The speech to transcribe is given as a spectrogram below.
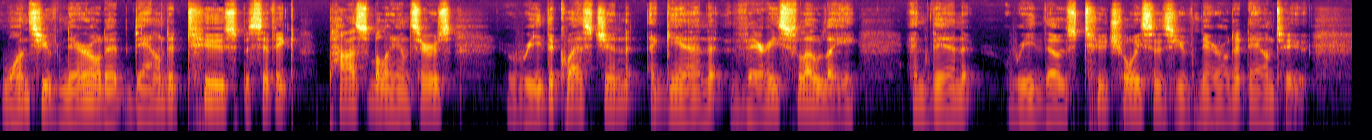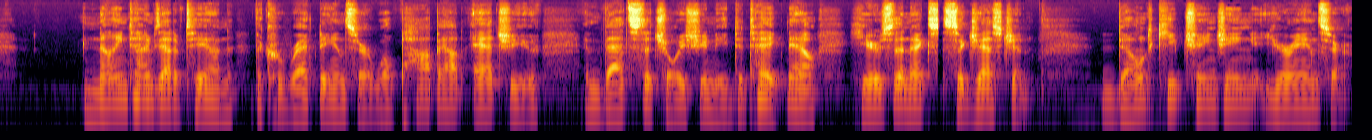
once you've narrowed it down to two specific possible answers, read the question again very slowly and then read those two choices you've narrowed it down to. Nine times out of ten, the correct answer will pop out at you, and that's the choice you need to take. Now, here's the next suggestion don't keep changing your answer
